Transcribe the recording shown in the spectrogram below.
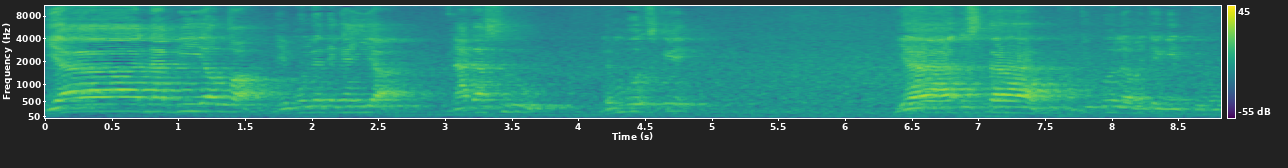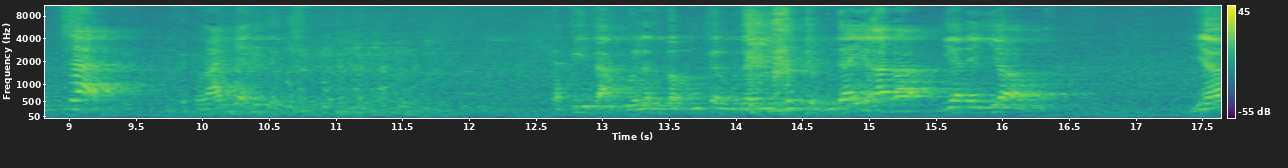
ya Nabi Allah dimulai dengan ya nada seru lembut sikit ya ustaz. Cubalah macam gitu. Ustaz terlanjak gitu tapi tak apalah sebab bukan budaya kita. Budaya Arab dia ada ya. Ya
